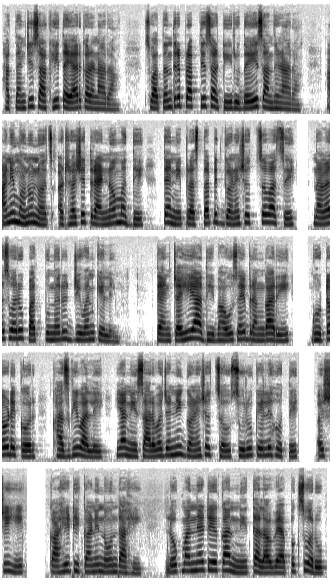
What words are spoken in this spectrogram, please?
हातांची साखळी तयार करणारा स्वातंत्र्यप्राप्तीसाठी हृदये सांधणारा आणि म्हणूनच अठराशे त्र्याण्णवमध्ये त्यांनी प्रस्थापित गणेशोत्सवाचे नव्या स्वरूपात पुनरुज्जीवन केले. त्यांच्याही आधी भाऊसाहेब रंगारी घोटवडेकर खाजगीवाले यांनी सार्वजनिक गणेशोत्सव सुरू केले होते अशीही काही ठिकाणी नोंद आहे. लोकमान्य टिळकांनी त्याला व्यापक स्वरूप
